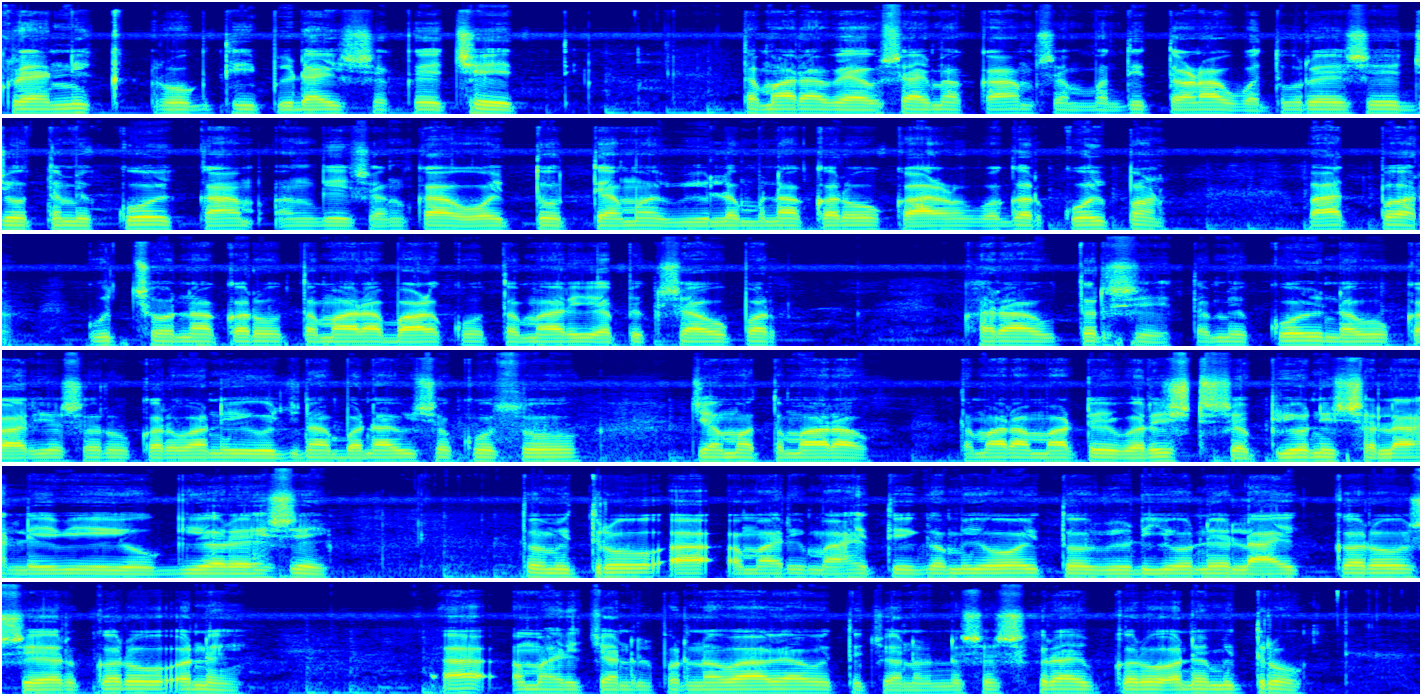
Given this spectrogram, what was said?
ક્રેનિક રોગથી પીડાઈ શકે છે. તમારા વ્યવસાયમાં કામ સંબંધિત તણાવ વધુ રહેશે. જો તમે કોઈ કામ અંગે શંકા હોય તો તેમાં વિલંબ ન કરો, કારણ વગર કોઈ પણ વાત પર ગુસ્સો ન કરો, તમારા બાળકો તમારી અપેક્ષાઓ પર ખરા ઉતરશે. તમે કોઈ નવું કાર્ય શરૂ કરવાની યોજના બનાવી શકો છો, જેમાં તમારા તમારા માટે વરિષ્ઠ સભ્યોની સલાહ લેવી યોગ્ય રહેશે. તો મિત્રો, આ અમારી માહિતી ગમી હોય તો વિડીયોને લાઈક કરો, શેર કરો અને આ અમારી ચેનલ પર નવા આવ્યા હોય તો ચેનલને સબસ્ક્રાઈબ કરો. અને મિત્રો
